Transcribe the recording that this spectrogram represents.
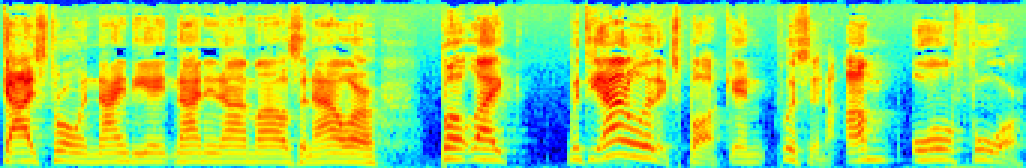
guys throwing 98, 99 miles an hour. But, like, with the analytics, Buck, and listen, I'm all for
